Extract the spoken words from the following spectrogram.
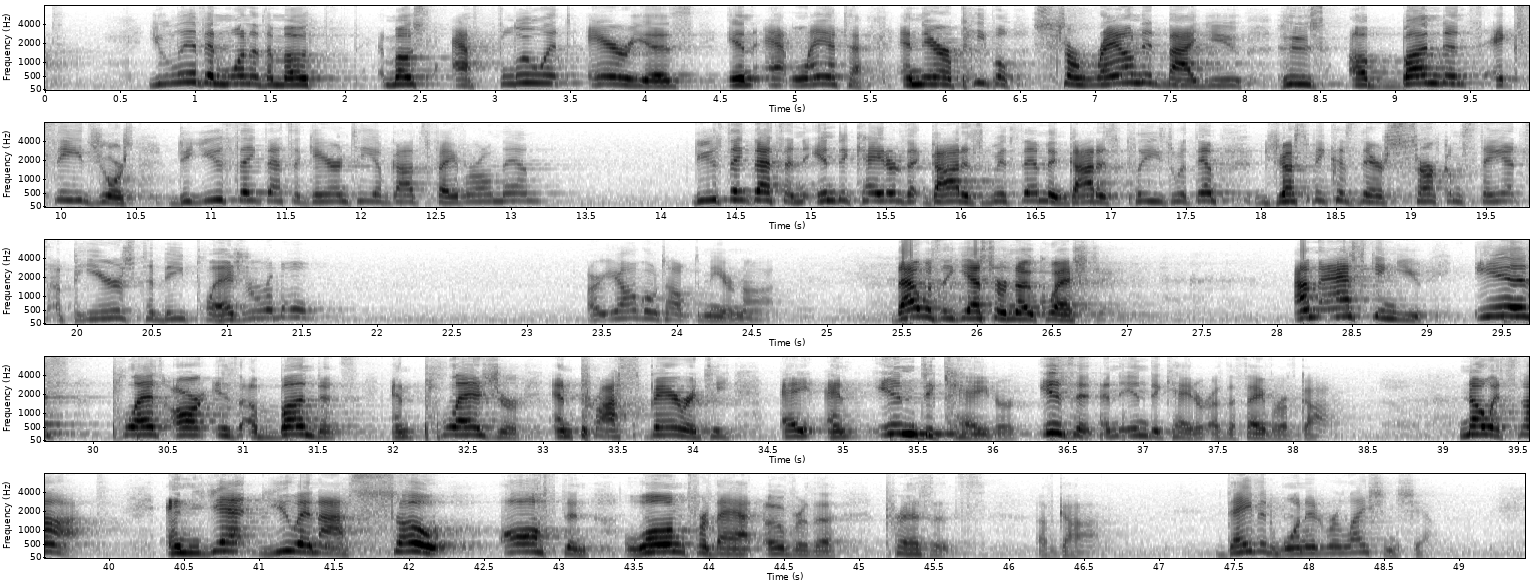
You live in one of the most, most affluent areas in Atlanta, and there are people surrounded by you whose abundance exceeds yours. Do you think that's a guarantee of God's favor on them? Do you think that's an indicator that God is with them and God is pleased with them just because their circumstance appears to be pleasurable? Are y'all going to talk to me or not? That was a yes or no question. I'm asking you, is pleasure is abundance and pleasure and prosperity a, an indicator? Is it an indicator of the favor of God? No, it's not. And yet you and I so often long for that over the presence of God. David wanted relationship.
